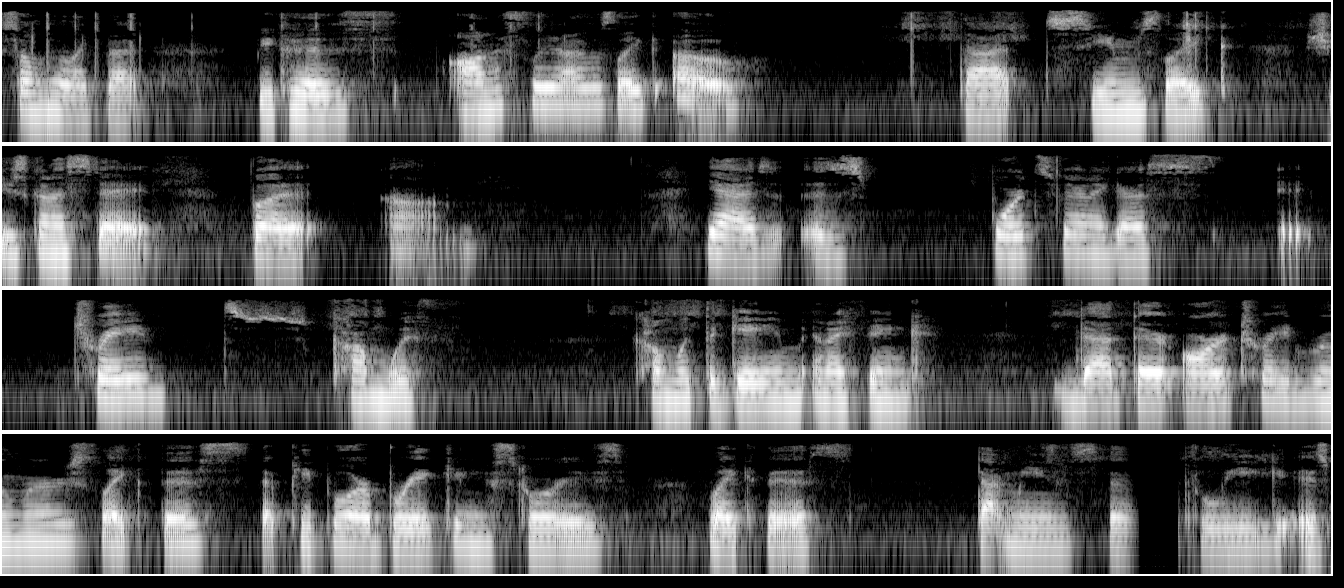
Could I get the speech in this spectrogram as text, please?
something like that because honestly I was like, oh, that seems like she's gonna stay. But um, yeah, as, as a sports fan, I guess it, trades come with come with the game, and I think that there are trade rumors like this that people are breaking stories like this. That means that the league is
